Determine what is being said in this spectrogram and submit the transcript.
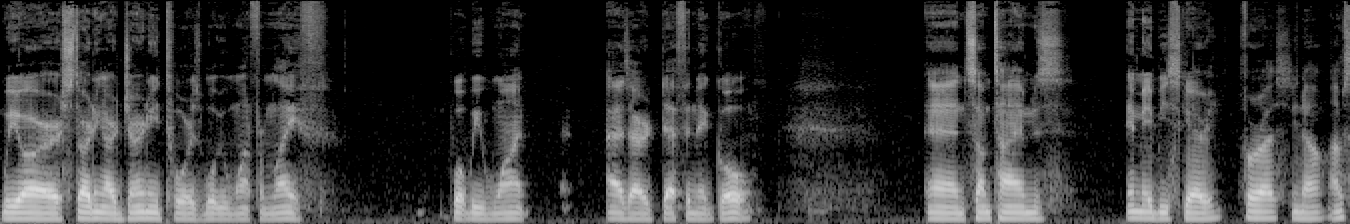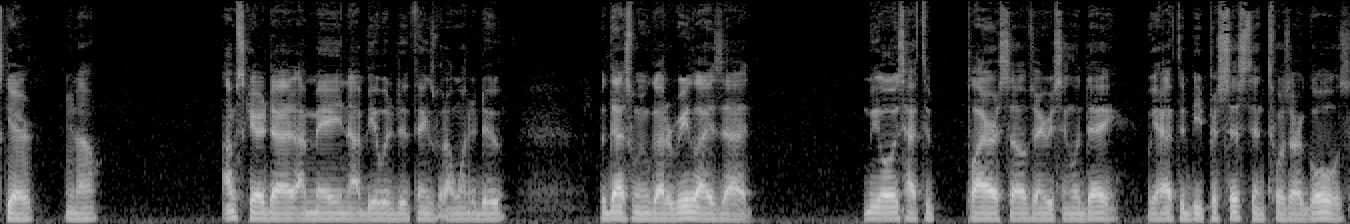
We are starting our journey towards what we want from life, what we want as our definite goal. And sometimes it may be scary for us, you know. I'm scared, you know. I'm scared that I may not be able to do things what I want to do. But that's when we got to realize that we always have to apply ourselves every single day. We have to be persistent towards our goals.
